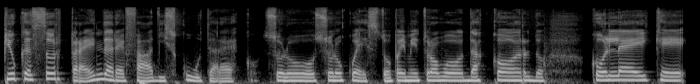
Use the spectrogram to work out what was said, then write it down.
più che sorprendere fa discutere, ecco, solo, solo questo. Poi mi trovo d'accordo con lei che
